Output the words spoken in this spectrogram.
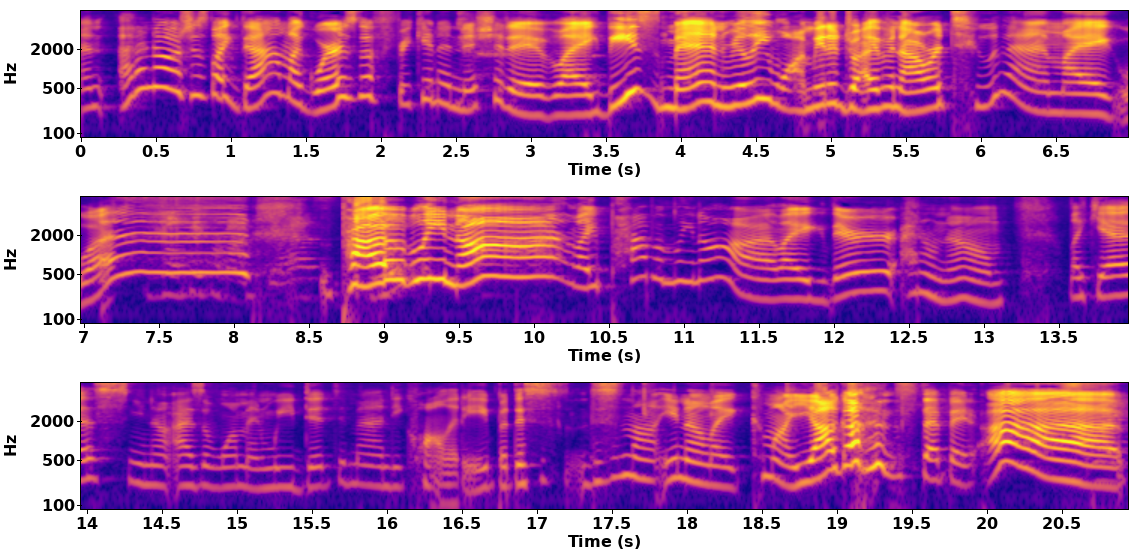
and I don't know, it's just like, damn, like, where's the freaking initiative? Like, these men really want me to drive an hour to them. Like, what? Probably not. Like, probably not. Like, they're, I don't know. Like, yes, you know, as a woman, we did demand equality, but this is, this is not, you know, like, come on, y'all gotta step it up.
